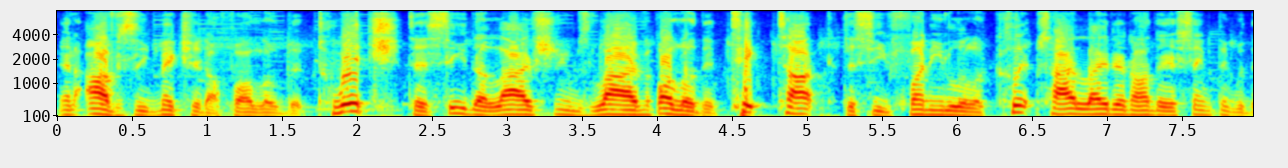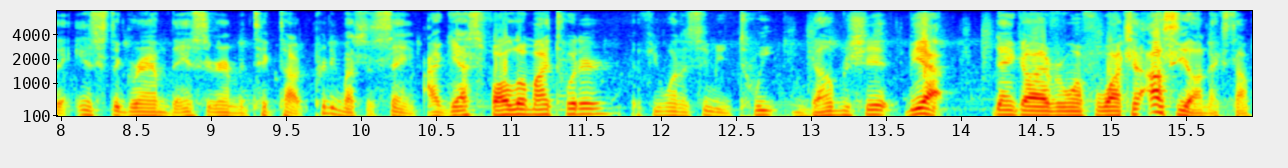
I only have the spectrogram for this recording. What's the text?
And obviously, make sure to follow the Twitch to see the live streams live. Follow the TikTok to see funny little clips highlighted on there. Same thing with the Instagram. The Instagram and TikTok, pretty much the same. I guess follow my Twitter if you want to see me tweet dumb shit. But yeah, thank y'all everyone for watching. I'll see y'all next time.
